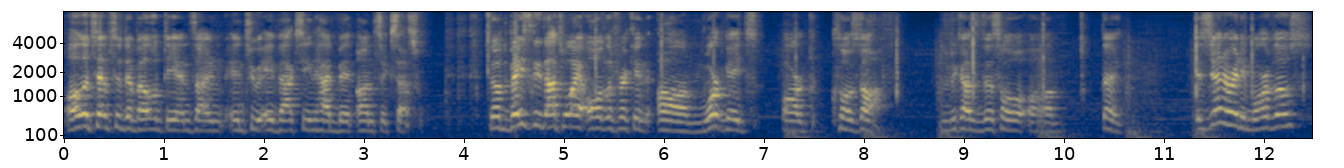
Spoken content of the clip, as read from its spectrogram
All attempts to develop the enzyme into a vaccine had been unsuccessful. So basically, that's why all the freaking um, warp gates are closed off. It's because of this whole um, thing. It's generating more of those.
